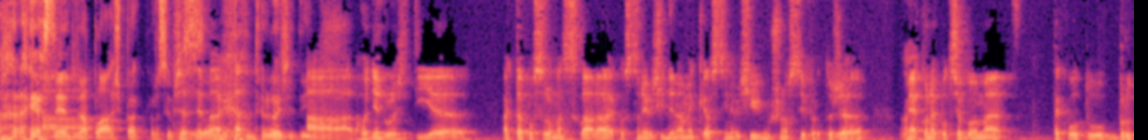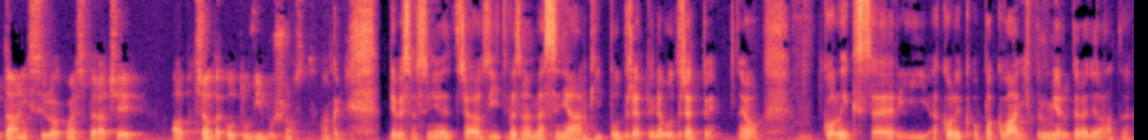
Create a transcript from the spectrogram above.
Jasně, A- na pláž pak, prostě Přesně tak. Důležitý. A hodně důležitý je, ať ta posilovna se skládá jako z té největší dynamiky a z té největší výbušnosti, protože my jako nepotřebujeme takovou tu brutální sílu, jako my spěrači, ale potřebujeme takovou tu výbušnost. Okay. Kdybychom si měli třeba vzít, vezmeme si nějaký podřepy nebo dřepy. Jo. Kolik sérií a kolik opakování v průměru teda děláte?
